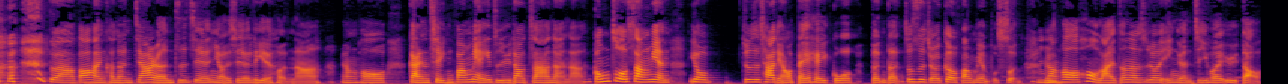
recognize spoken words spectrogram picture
对啊，包含可能家人之间有一些裂痕啊，然后感情方面一直遇到渣男啊，工作上面又就是差点要背黑锅等等，就是觉得各方面不顺，然后后来真的是就是因缘际会遇到。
